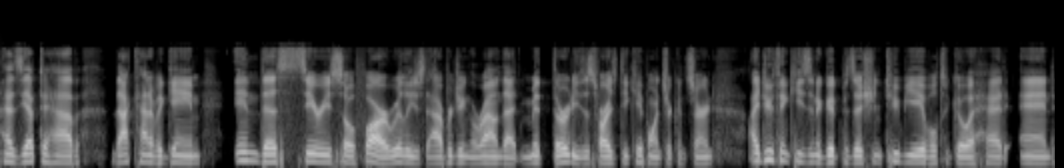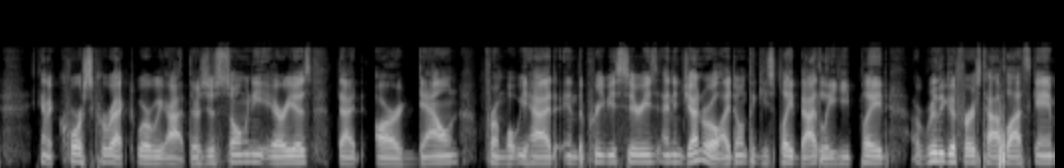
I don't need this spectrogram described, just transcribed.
has yet to have that kind of a game in this series so far, really just averaging around that mid 30s as far as DK points are concerned. I do think he's in a good position to be able to go ahead and kind of course correct where we're at. There's just so many areas that are down from what we had in the previous series. And in general, I don't think he's played badly. He played a really good first half last game.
